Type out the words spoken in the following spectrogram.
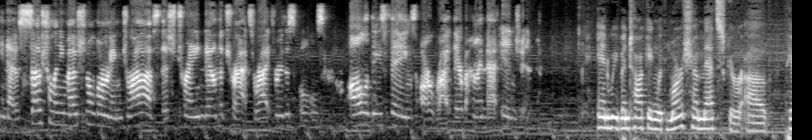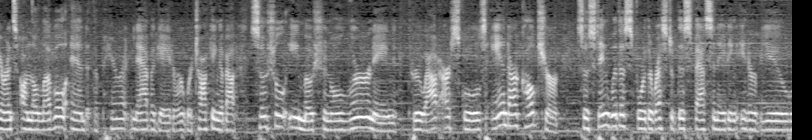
you know, social and emotional learning drives this train down the tracks right through the schools. All of these things are right there behind that engine. And we've been talking with Marsha Metzger of Parents on the Level and the Parent Navigator. We're talking about social emotional learning throughout our schools and our culture. So stay with us for the rest of this fascinating interview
